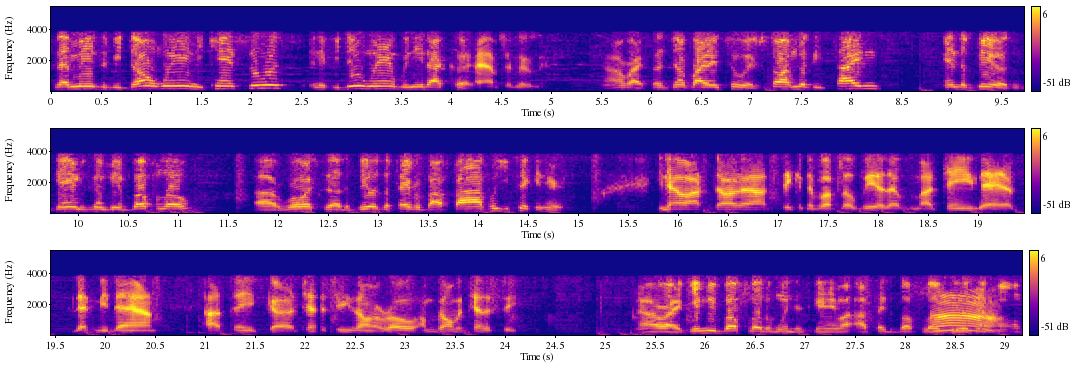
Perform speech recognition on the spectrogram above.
So that means if you don't win, you can't sue us, and if you do win, we need our cut. Absolutely. All right, so let's jump right into it. Starting with the Titans and the Bills. This game is going to be in Buffalo. Uh, Royce, uh, the Bills are favored by five. Who are you picking here? You know, I started out thinking the Buffalo Bills. That was my team that let me down. I think uh, Tennessee's on a roll. I'm going with Tennessee. All right, give me Buffalo to win this game. I, I'll take the Buffalo. Bills at home.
